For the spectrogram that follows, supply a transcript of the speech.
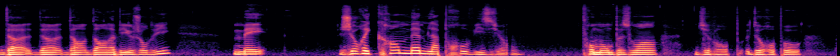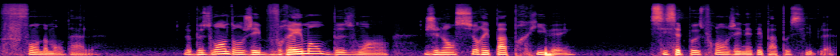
dans, dans, dans la vie aujourd'hui, mais j'aurais quand même la provision pour mon besoin de repos fondamental. Le besoin dont j'ai vraiment besoin, je n'en serais pas privé si cette pause prolongée n'était pas possible.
